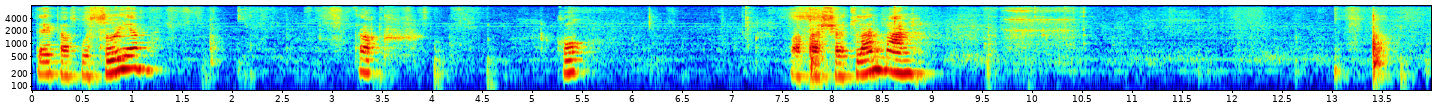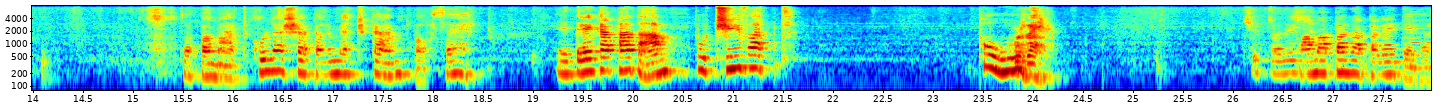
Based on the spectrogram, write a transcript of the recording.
Zdaj pa posujem. Tako. Tako. Pa pa še tlen malo. To pa malo takole še premečkam pa vse. In tega pa dam počivati pol ure. Če pa več, Mama pa naprej dela.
